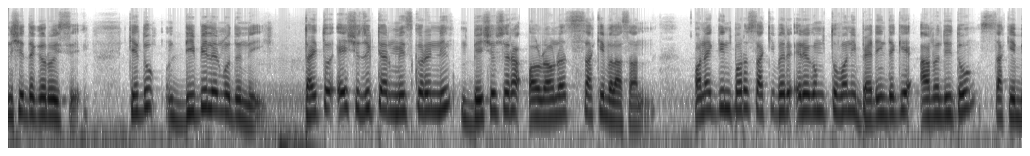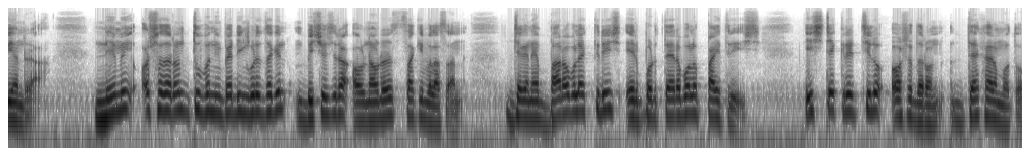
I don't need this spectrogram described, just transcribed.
নিষেধাজ্ঞা রয়েছে। কিন্তু ডিপিএলের মধ্যে নেই। তাই তো এই সুযোগটা আর মিস করেননি বিশ্বসেরা অলরাউন্ডার সাকিব আল হাসান। অনেকদিন পর সাকিবের এরকম তুফানি ব্যাটিং দেখে আনন্দিত সাকিবিয়ানরা। নেমেই অসাধারণ তুফানি ব্যাটিং করে থাকেন বিশ্বসেরা অলরাউন্ডার সাকিব আল হাসান, যেখানে বারো বল একত্রিশ, এরপর তেরো বল পঁয়ত্রিশ। স্টেক রেট ছিল অসাধারণ দেখার মতো,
